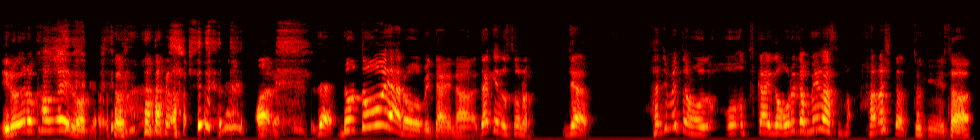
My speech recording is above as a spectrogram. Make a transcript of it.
いろいろ考えるわけよ。そのわかるじゃどどうやろうみたいな。だけど、その、じゃあ、初めてのおお使いが、俺が目が離した時にさ、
